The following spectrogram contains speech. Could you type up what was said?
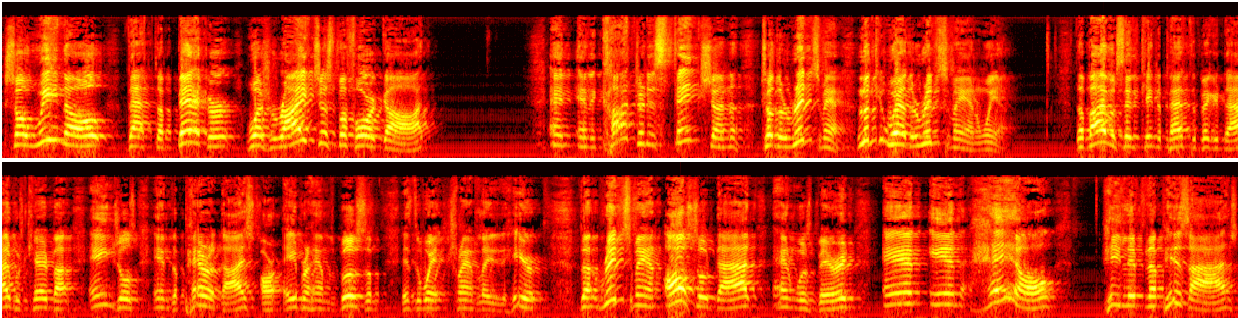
So we know that the beggar was righteous before God. And, and in contradistinction to the rich man, look at where the rich man went. The Bible said it came to pass the beggar died, was carried by angels into paradise, or Abraham's bosom is the way it's translated here. The rich man also died and was buried, and in hell he lifted up his eyes,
